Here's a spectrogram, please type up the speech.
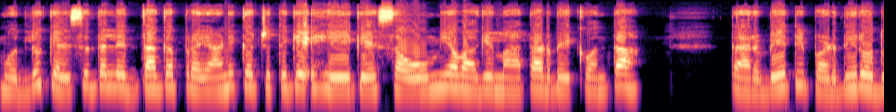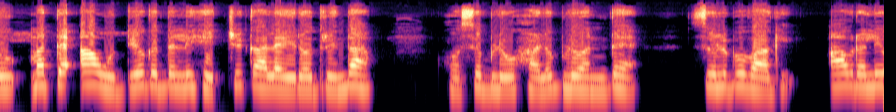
ಮೊದಲು ಕೆಲಸದಲ್ಲಿದ್ದಾಗ ಪ್ರಯಾಣಿಕರ ಜೊತೆಗೆ ಹೇಗೆ ಸೌಮ್ಯವಾಗಿ ಮಾತಾಡಬೇಕು ಅಂತ ತರಬೇತಿ ಪಡೆದಿರೋದು, ಮತ್ತೆ ಆ ಉದ್ಯೋಗದಲ್ಲಿ ಹೆಚ್ಚು ಕಾಲ ಇರೋದ್ರಿಂದ ಹೊಸಬ್ಳು, ಹಳುಬ್ಳು ಅಂದೆ ಸುಲಭವಾಗಿ ಅವರಲ್ಲಿ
